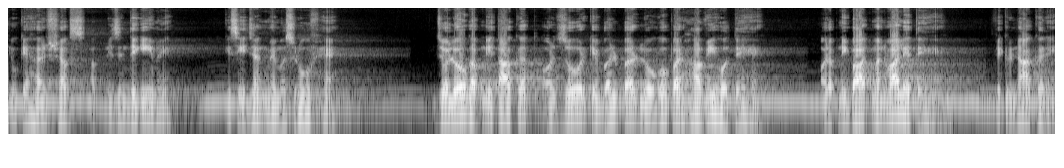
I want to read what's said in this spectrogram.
کیونکہ ہر شخص اپنی زندگی میں کسی جنگ میں مصروف ہے۔ جو لوگ اپنی طاقت اور زور کے بل پر لوگوں پر حاوی ہوتے ہیں اور اپنی بات منوا لیتے ہیں، فکر نہ کریں۔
